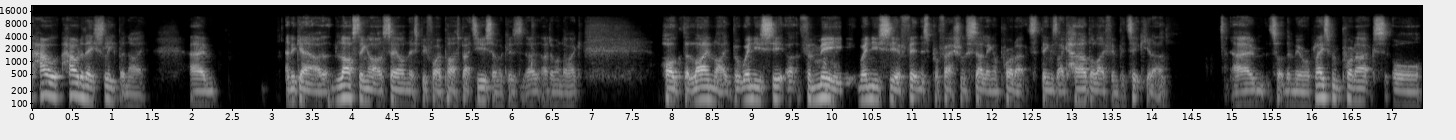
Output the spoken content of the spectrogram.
how how do they sleep at night? Um, and again, last thing I'll say on this before I pass back to you, Summer, because I, I, don't want to like hog the limelight. But when you see, uh, for me, when you see a fitness professional selling a product, things like Herbalife in particular, um, sort of the meal replacement products or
